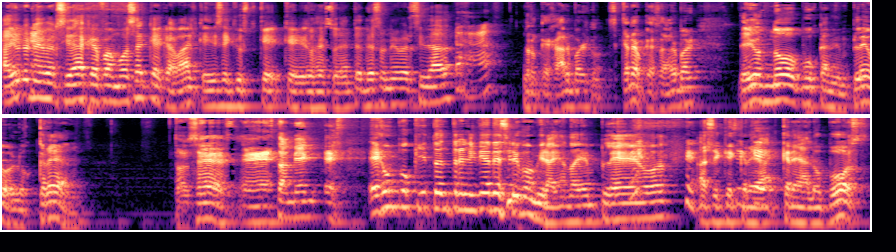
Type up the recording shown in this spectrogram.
Hay una universidad que es famosa que cabal que dice que, que, que los estudiantes de esa universidad, Ajá. creo que Harvard, no, creo que es Harvard, ellos no buscan empleo, los crean. Entonces, es también, es, es un poquito entre líneas decir como, mira, ya no hay empleos, así que Así crea, que- créalo vos.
